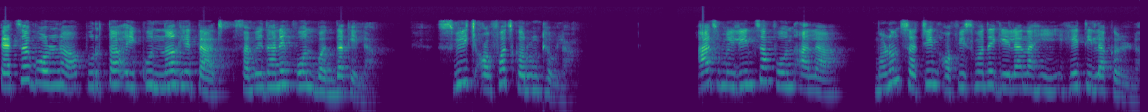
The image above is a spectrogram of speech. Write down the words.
त्याचं बोलणं पुरतं ऐकून न घेताच समिधाने फोन बंद केला. स्विच ऑफच करून ठेवला. आज मिलिंदचा फोन आला म्हणून सचिन ऑफिसमध्ये गेला नाही हे तिला कळलं.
